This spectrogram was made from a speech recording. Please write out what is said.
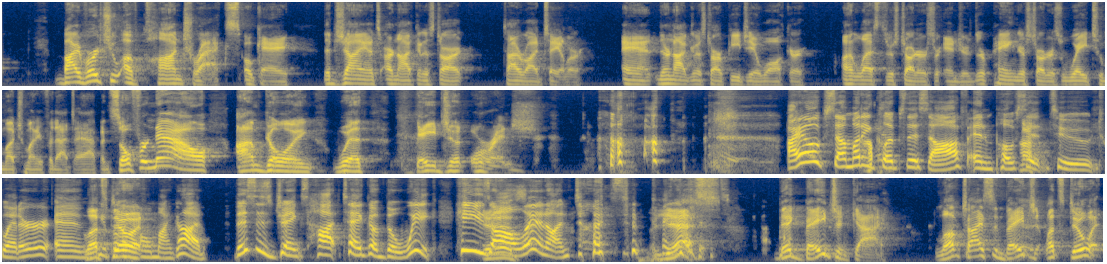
by virtue of contracts, okay, the Giants are not going to start Tyrod Taylor and they're not going to start PJ Walker unless their starters are injured. They're paying their starters way too much money for that to happen. So for now, I'm going with Agent Orange. I hope somebody clips this off and posts it to Twitter and Let's people do like, it. Oh my god, this is Jenks' hot take of the week. He's It all is. in on Tyson. Bagent. Yes. Big Bagent guy. Love Tyson Bagent. Let's do it.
